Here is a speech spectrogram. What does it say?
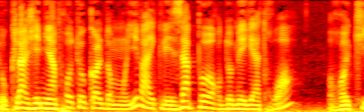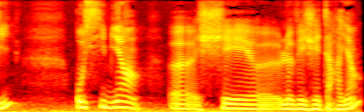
Donc là, j'ai mis un protocole dans mon livre avec les apports d'oméga 3 requis, aussi bien euh, chez euh, le végétarien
